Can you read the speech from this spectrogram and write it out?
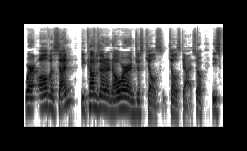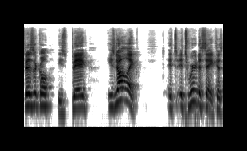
where all of a sudden he comes out of nowhere and just kills kills guys. So he's physical, he's big. He's not like it's it's weird to say because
